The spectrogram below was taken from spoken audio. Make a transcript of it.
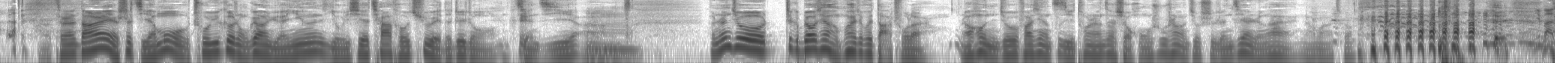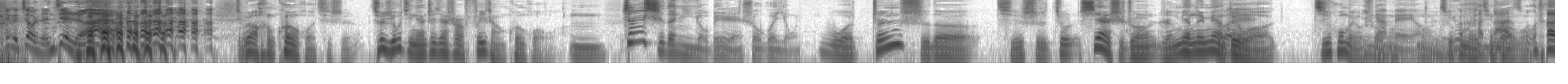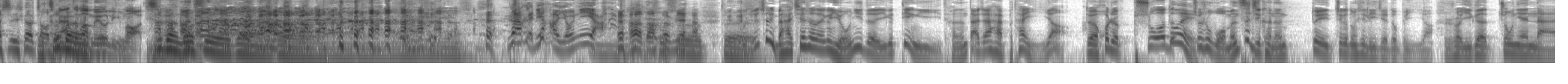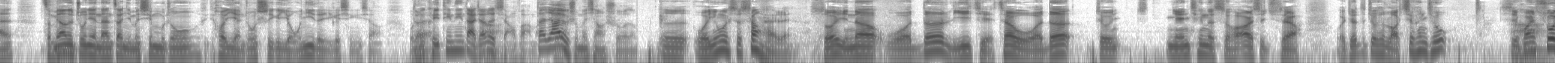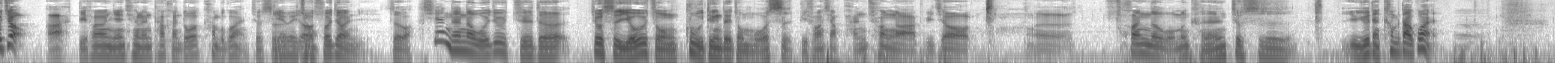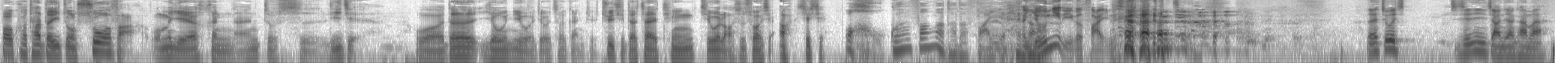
虽然当然也是节目出于各种各样原因，有一些掐头去尾的这种剪辑啊，嗯，反正就这个标签很快就会打出来。然后你就发现自己突然在小红书上就是人见人爱，你知道吗？就 你把这个叫人见人爱，知不知道很困惑。其实，其实有几年这件事儿非常困惑我。嗯，真实的你有被人说过有？我真实的其实就现实中人面对面对对我几乎没有说过，应该没有，嗯几乎没听到过，他是要找基本本来这么没有礼貌，基本都是这样。那肯定好油腻啊！对当就时是对，我觉得这里面还牵涉到一个油腻的一个定义，可能大家还不太一样，对，或者说的，对就是我们自己可能对这个东西理解都不一样。比如说一个中年男，怎么样的中年男在你们心目中或者眼中是一个油腻的一个形象？我觉得可以听听大家的想法嘛。大家有什么想说的？呃，我因为是上海人，所以呢，我的理解，在我的就年轻的时候，二十几岁啊，我觉得就是老气横秋，喜欢啊说教啊。比方年轻人他很多看不惯，就是要说教你，知道吧？现在呢，我就觉得就是有一种固定的一种模式，比方像盘创啊，比较呃穿的我们可能就是有有点看不大惯，包括他的一种说法，我们也很难就是理解。我的油腻我就这感觉，具体的再听几位老师说一下。啊，谢谢。哇，好官方啊，他的发言。很油腻的一个发言。来，这位姐姐你讲讲看呗，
